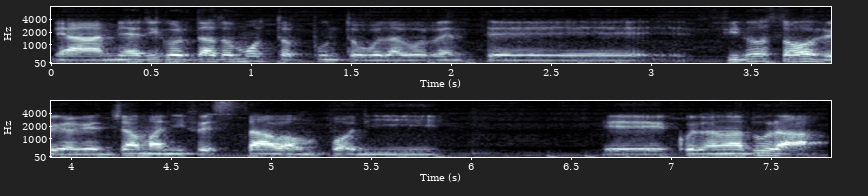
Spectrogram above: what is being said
mi ha, mi ha ricordato molto appunto quella corrente filosofica che già manifestava un po' di eh, quella natura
